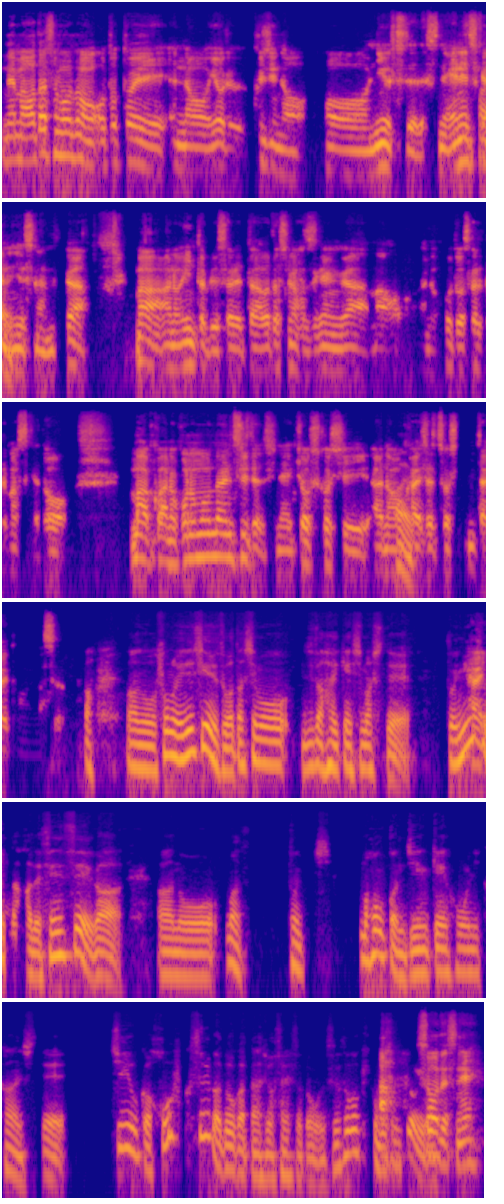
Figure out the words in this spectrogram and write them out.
で、まあ、私もの一昨日の夜9時のおニュースでですね、NHK のニュースなんですが、まあ、あの、インタビューされた私の発言が、まあ、あの、報道されてますけど、まあ、の、この問題についてですね、今日少し、あの、はい解説をしてみたいと思います。あの、その NHK ニュース私も実は拝見しまして、そのニュースの中で先生が、あの、まあ、そのちまあ、香港人権法に関して、中国が報復するかどうかって話をされてたと思うんですけど、そこ結構あ、そうでですね。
